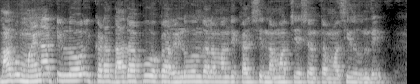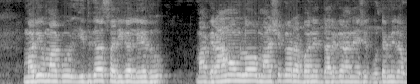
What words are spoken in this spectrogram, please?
మాకు మైనార్టీలో ఇక్కడ దాదాపు ఒక రెండు వందల మంది కలిసి నమాజ్ చేసేంత మసీదు ఉంది. మరియు మాకు ఇదిగా సరిగా లేదు. మా గ్రామంలో మాషిక రబ్బాని దర్గా అనేసి గుట్ట మీద ఒక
